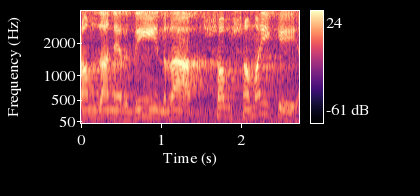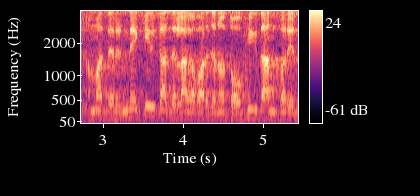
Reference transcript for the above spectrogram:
রমজানের দিন, রাত সব সময়কে আমাদের নেকির কাজে লাগাবার যেন তৌফিক দান করেন।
